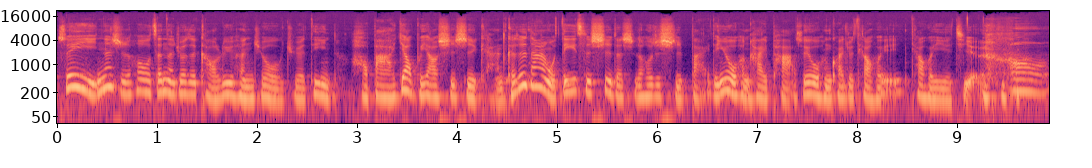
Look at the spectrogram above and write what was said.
所以那时候真的就是考虑很久，决定好吧，要不要试试看？可是当然，我第一次试的时候是失败的，因为我很害怕，所以我很快就跳回 跳回业界了。哦，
